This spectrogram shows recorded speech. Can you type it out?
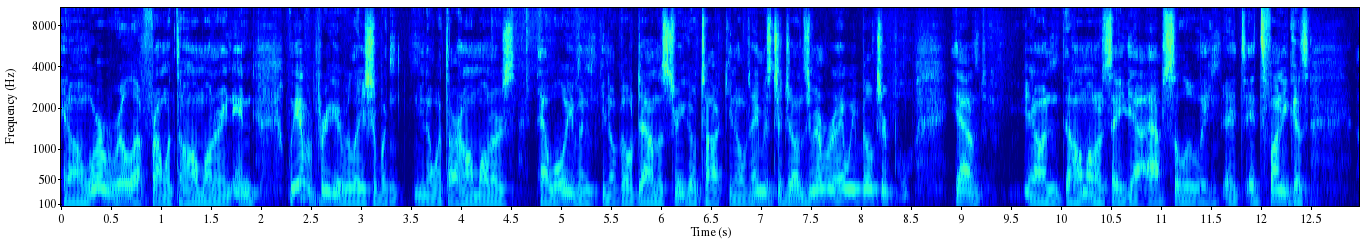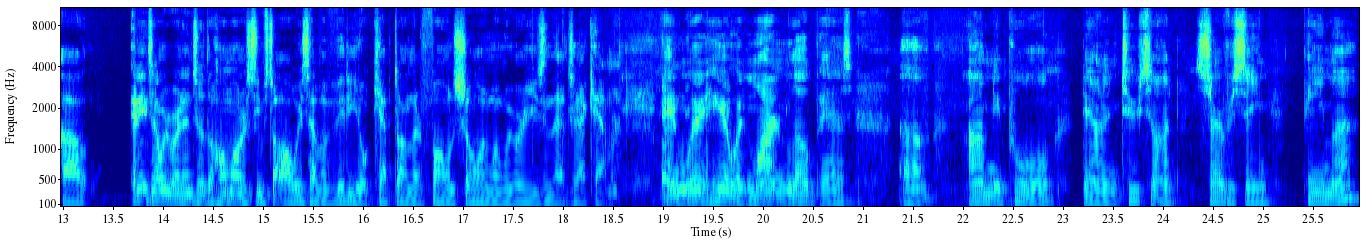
You know, and we're real upfront with the homeowner, and, and we have a pretty good relationship with you know with our homeowners. That we'll even you know go down the street, go talk. You know, hey, Mr. Jones, you remember? Hey, we built your pool. Yeah, you know, and the homeowner will say, yeah, absolutely. It's it's funny because. Uh, anytime we run into it, the homeowner seems to always have a video kept on their phone showing when we were using that jackhammer. And we're here with Martin Lopez of Omni Pool down in Tucson, servicing Pima,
